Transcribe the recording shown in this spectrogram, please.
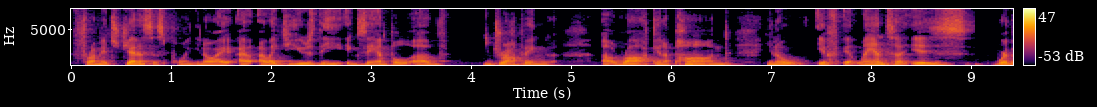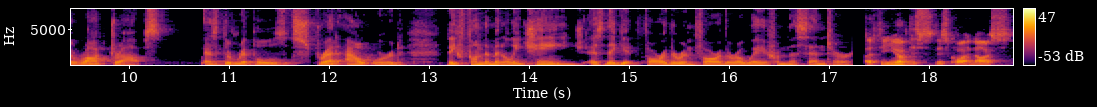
from its genesis point. You know, I, I, I like to use the example of dropping a rock in a pond. You know, if Atlanta is where the rock drops, as the ripples spread outward, they fundamentally change as they get farther and farther away from the center. I think you have this this quite nice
